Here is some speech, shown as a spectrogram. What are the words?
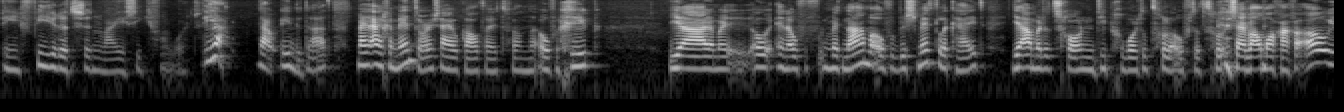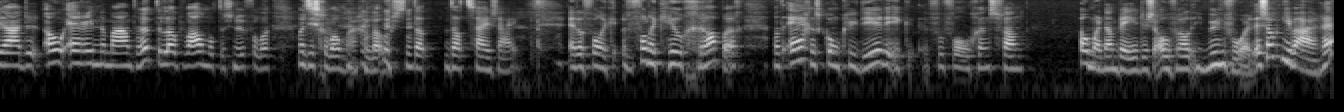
in virussen waar je ziek van wordt. Ja, nou inderdaad. Mijn eigen mentor zei ook altijd van, over griep. Ja, maar, oh, en over, met name over besmettelijkheid. Ja, maar dat is gewoon een diep geworteld geloof. Dat zijn we allemaal gaan gaan. Oh ja, de, oh er in de maand. Hup, dan lopen we allemaal te snuffelen. Maar het is gewoon maar geloof. dat, dat zei zij. En dat vond ik, dat vond ik heel grappig. Want ergens concludeerde ik vervolgens van... Oh, maar dan ben je dus overal immuun voor. Dat is ook niet waar, hè?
